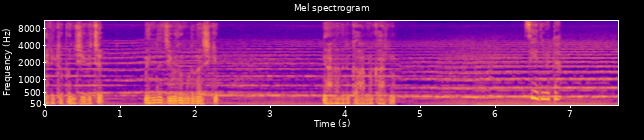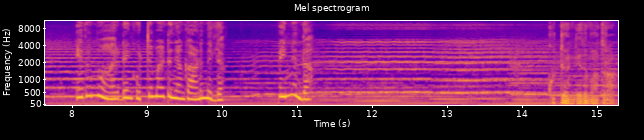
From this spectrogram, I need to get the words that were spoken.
എനിക്കൊപ്പം ജീവിച്ച് നിന്റെ ജീവിതം കൂടി നശിക്കും. ഞാൻ അതിന് കാരണക്കാരനും. സേതുവേട്ട ഇതൊന്നും ആരുടെയും കുറ്റമായിട്ട് ഞാൻ കാണുന്നില്ല. പിന്നെന്താ? കുറ്റം എന്റേത് മാത്രമാണ്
